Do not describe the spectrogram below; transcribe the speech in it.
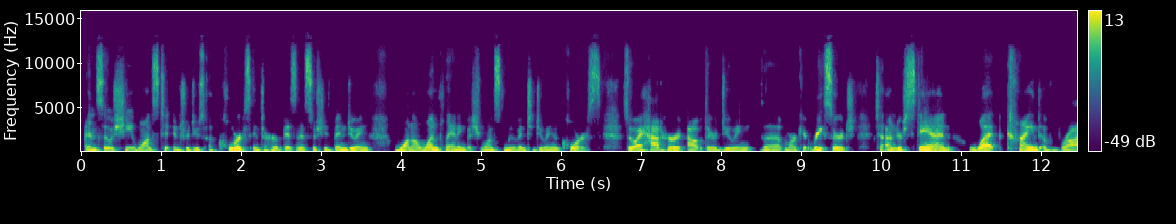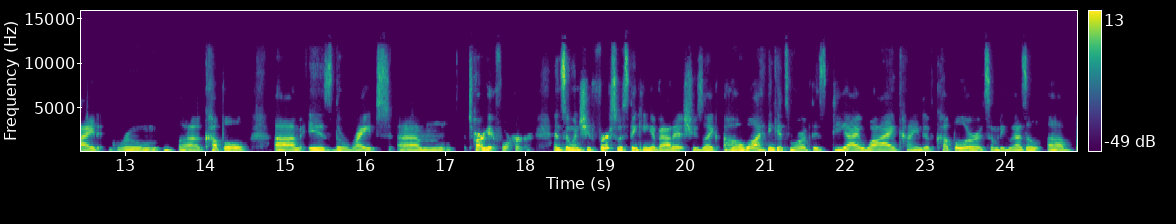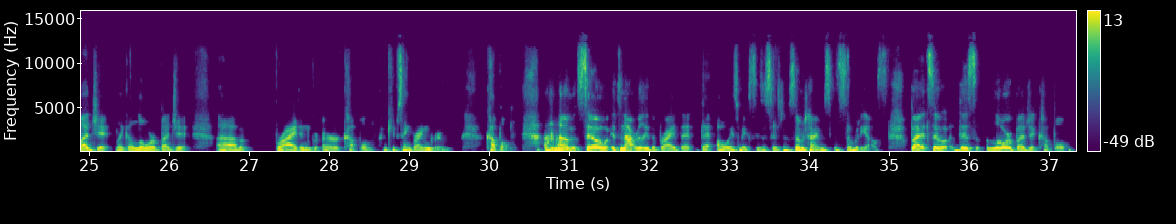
and so she wants to introduce a course into her business. So she's been doing one on one planning, but she wants to move into doing a course. So I had her out there doing the market research to understand what kind of bride groom uh, couple um, is the right um, target for her. And so when she first was thinking about it, she's like, oh, well, I think it's more of this DIY kind of couple or somebody who has a, a budget, like a lower budget. Um, bride and or couple. I keep saying bride and groom, couple. Um, so it's not really the bride that that always makes the decision. Sometimes it's somebody else. But so this lower budget couple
